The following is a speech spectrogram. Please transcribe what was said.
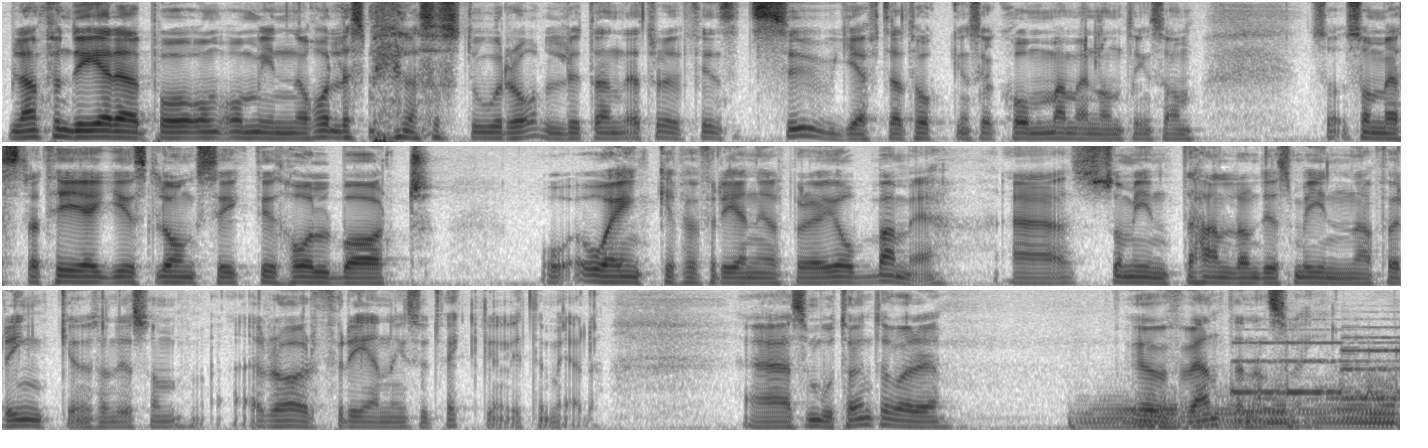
ibland funderar jag på om, om innehållet spelar så stor roll, utan jag tror det finns ett sug efter att hockeyn ska komma med någonting som som är strategiskt, långsiktigt, hållbart och, och enkelt för föreningen att börja jobba med. Eh, som inte handlar om det som är innanför rinken utan det som rör föreningsutvecklingen lite mer. Eh, så mottagandet har varit över förväntan än så länge.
